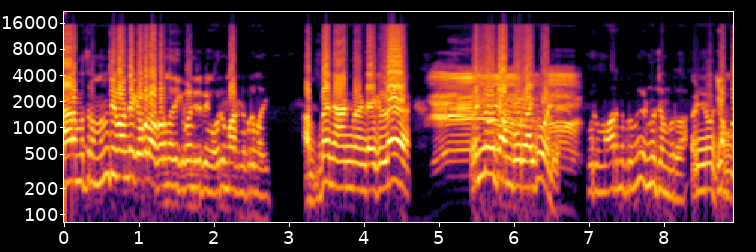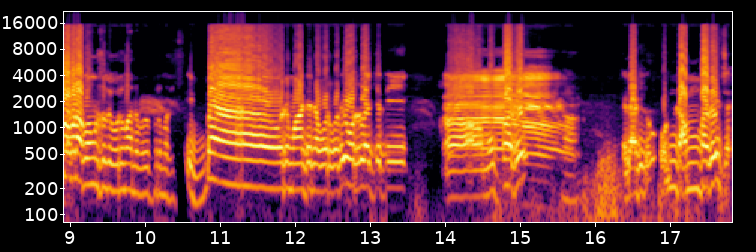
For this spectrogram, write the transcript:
ஆரம்பத்துல முந்தி வாண்டைக்கு எவ்வளவு பெருமதிக்கு வேண்டியிருப்பீங்க ஒரு மாடு பெருமதி அப்ப நான் வேண்டைகள்ல எண்ணூத்தி ஐம்பது ரூபாய்க்கு ஓடி ஒரு மாடு பெருமதி எண்ணூற்றி ஐம்பது ரூபா. எண்ணூத்தி இப்ப எவ்வளவு போகணும்னு சொல்லி ஒரு மாடு பெருமதி இப்ப ஒரு மாட்டின ஒரு ஒரு லட்சத்தி ஆஹ், முப்பது. ஆ. எல்லாத்துக்கும் ஒன்று ஐம்பது ச-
